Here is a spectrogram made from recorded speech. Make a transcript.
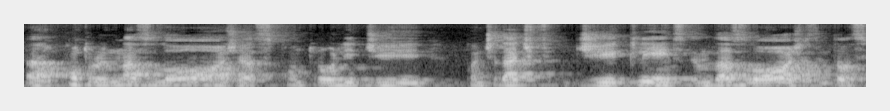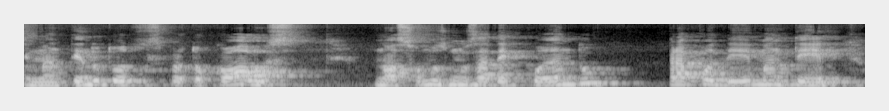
uh, controle nas lojas, controle de quantidade de clientes dentro das lojas. Então, assim, mantendo todos os protocolos, nós fomos nos adequando para poder manter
